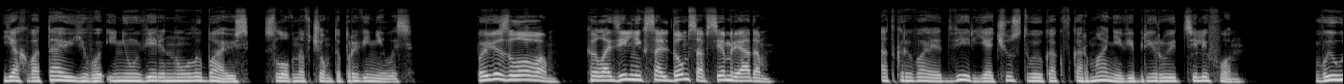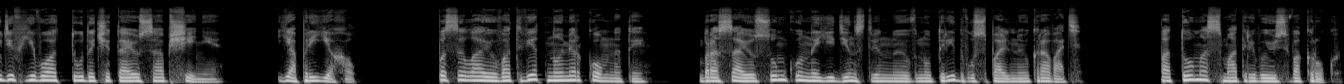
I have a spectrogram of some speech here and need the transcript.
я хватаю его и неуверенно улыбаюсь, словно в чем-то провинилась. «Повезло вам! Холодильник со льдом совсем рядом!» Открывая дверь, я чувствую, как в кармане вибрирует телефон. Выудив его оттуда, читаю сообщение. «Я приехал». Посылаю в ответ номер комнаты. Бросаю сумку на единственную внутри двуспальную кровать. Потом осматриваюсь вокруг.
